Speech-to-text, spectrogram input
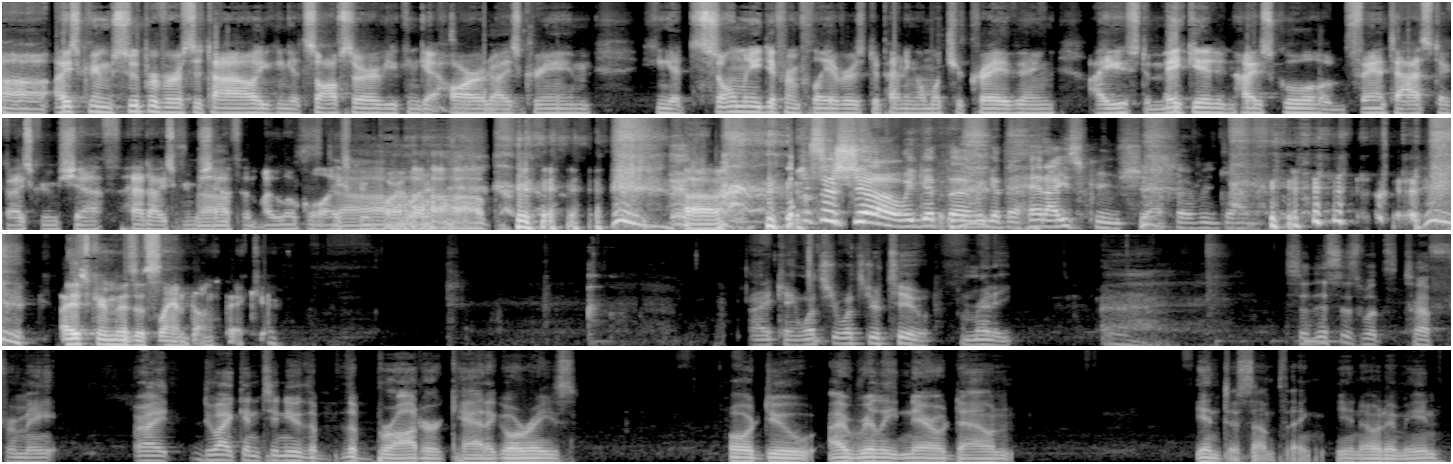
Uh, ice cream super versatile. You can get soft serve. You can get hard ice cream. You You can get so many different flavors depending on what you're craving. I used to make it in high school. A fantastic ice cream chef, head ice cream Stop. chef at my local ice cream parlor. Uh, It's a show. We get the we get the head ice cream chef every time. ice cream is a slam dunk pick here. All right, Kane. What's your what's your two? I'm ready. So this is what's tough for me, right? Do I continue the the broader categories, or do I really narrow down into something? You know what I mean?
